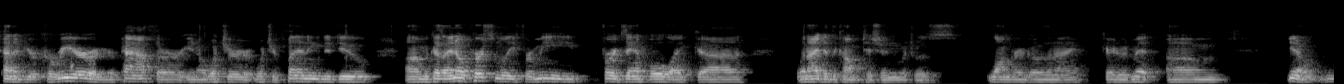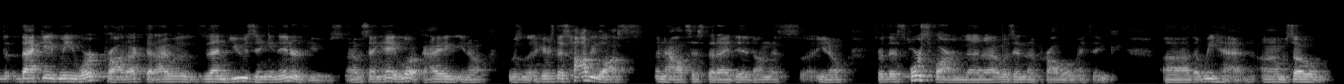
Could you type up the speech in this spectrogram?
kind of your career or your path or you know what you're what you're planning to do. Um, because I know personally for me, for example, like uh, when I did the competition, which was longer ago than I care to admit. Um, you know, th- that gave me work product that I was then using in interviews. I was saying, hey, look, I, you know, was here's this hobby loss analysis that I did on this, uh, you know, for this horse farm that I was in the problem, I think, uh, that we had. Um, so,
